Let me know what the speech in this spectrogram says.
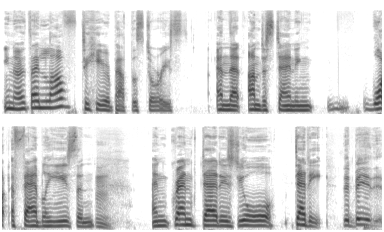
You know, they love to hear about the stories and that understanding what a family is and, hmm. and granddad is your daddy. There'd be.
